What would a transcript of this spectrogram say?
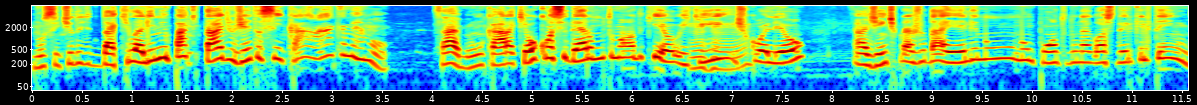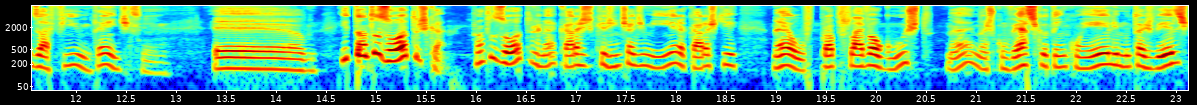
no sentido de daquilo ali me impactar de um jeito assim, caraca, meu irmão. Sabe? Um cara que eu considero muito maior do que eu e que Uhum. escolheu a gente para ajudar ele num, num ponto do negócio dele que ele tem um desafio, entende? Sim. É, E tantos outros, cara. Tantos outros, né? Caras que a gente admira, caras que. Né, o próprio Flávio Augusto, né? Nas conversas que eu tenho com ele, muitas vezes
